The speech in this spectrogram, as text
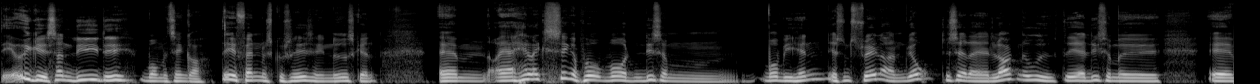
Det er jo ikke sådan lige det, hvor man tænker, det er fandme Scorsese i en nødskal. Øhm, og jeg er heller ikke sikker på, hvor den ligesom, hvor vi er henne. Jeg synes traileren, jo, det ser da lokkende ud. Det er ligesom øh, øh,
